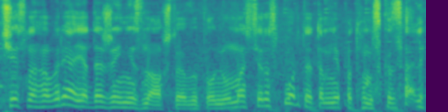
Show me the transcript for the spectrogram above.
Честно говоря, я даже и не знал, что я выполнил мастера спорта. Это мне потом сказали.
